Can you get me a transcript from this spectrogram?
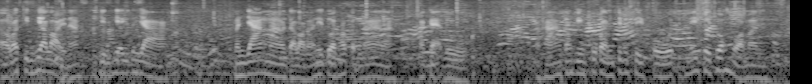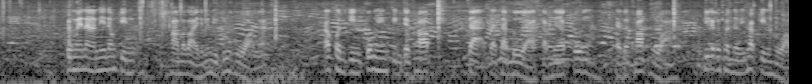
เออว่ากินที่อร่อยนะ กินที่อยุธยา มันย่างมามันจะอร่อยนะนนี่ตัวเท่ากับหน้านะ มาแกะดูนะคะ ต้องกินคู่กับน้ำจิ้มซีฟู้ด นี่คือช่วงหัวมัน กุ้งแม่น้ำนี่ต้องกินความอร่อยนี่มันอยู่ที่หัวนะ ถ้าคนกินกุ้งจริงๆจะชอบจะจะจะเบื่อกับเนื้อกุ้ง แต่จะชอบหัว พี่ก็เป็นคนหนึ่งที่ชอบกินหัว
